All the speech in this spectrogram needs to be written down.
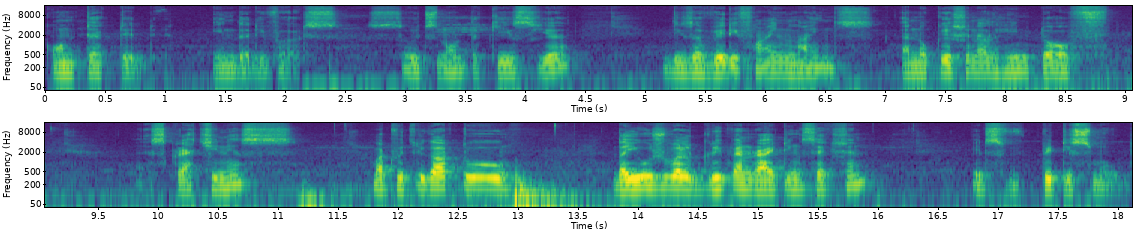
contacted in the reverse. So it's not the case here. These are very fine lines an occasional hint of scratchiness. But with regard to the usual grip and writing section it's pretty smooth.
